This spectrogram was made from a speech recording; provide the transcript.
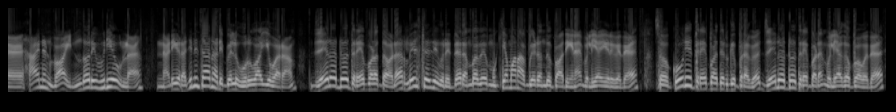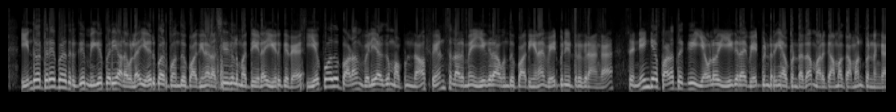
ஹாய் நண்பா இந்த ஒரு வீடியோவில் நடிகர் ரஜினி சார் நடிப்பில் உருவாகி வர ஜெயிலர் டூ திரைப்படத்தோட ரிலீஸ் தேதி குறித்து ரொம்பவே முக்கியமான அப்டேட் வந்து பார்த்தீங்கன்னா வெளியாகி இருக்குது ஸோ கூடிய திரைப்படத்திற்கு பிறகு ஜெயிலர் டூ திரைப்படம் வெளியாக போகுது. இந்த ஒரு திரைப்படத்திற்கு மிகப்பெரிய அளவில் எதிர்பார்ப்பு வந்து பார்த்தீங்கன்னா ரசிகர்கள் மத்தியில் இருக்குது. எப்போது படம் வெளியாகும் அப்படின்னு தான் ஃபேன்ஸ் எல்லாருமே ஈகராக வந்து பார்த்தீங்கன்னா வெயிட் பண்ணிட்டு இருக்கிறாங்க. ஸோ நீங்கள் படத்துக்கு எவ்வளோ ஈகராக வெயிட் பண்ணுறீங்க அப்படின்றத மறக்காமல் கமெண்ட் பண்ணுங்க.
